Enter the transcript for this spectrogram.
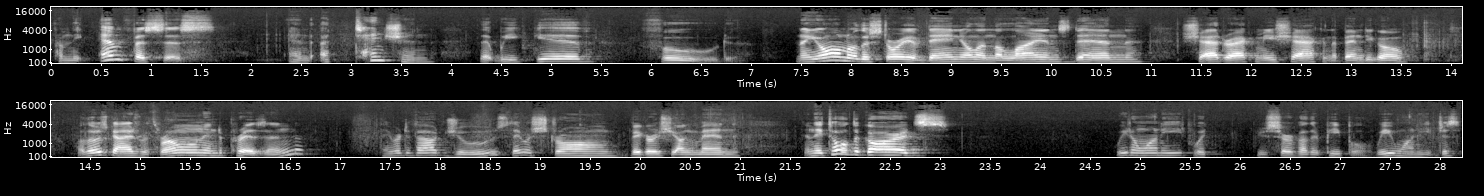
from the emphasis and attention that we give food. Now, you all know the story of Daniel and the lion's den, Shadrach, Meshach, and Abednego. Well, those guys were thrown into prison. They were devout Jews. They were strong, vigorous young men. And they told the guards, We don't want to eat what you serve other people. We want to eat just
